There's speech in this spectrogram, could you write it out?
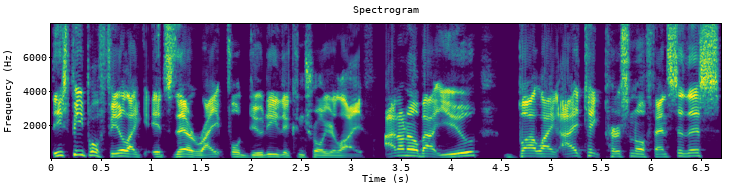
these people feel like it's their rightful duty to control your life. I don't know about you, but like I take personal offense to this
